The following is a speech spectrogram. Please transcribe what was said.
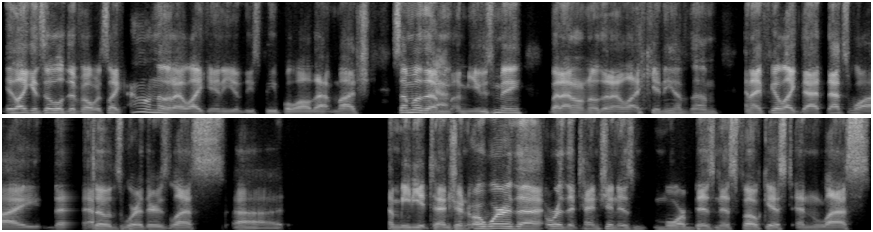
it like it's a little difficult. It's like I don't know that I like any of these people all that much. Some of them Yeah. amuse me, but I don't know that I like any of them. And I feel like that that's why the episodes where there's less uh immediate tension or where the or the tension is more business focused and less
